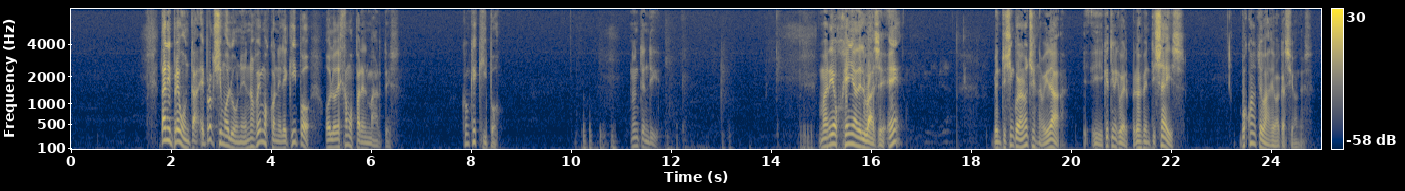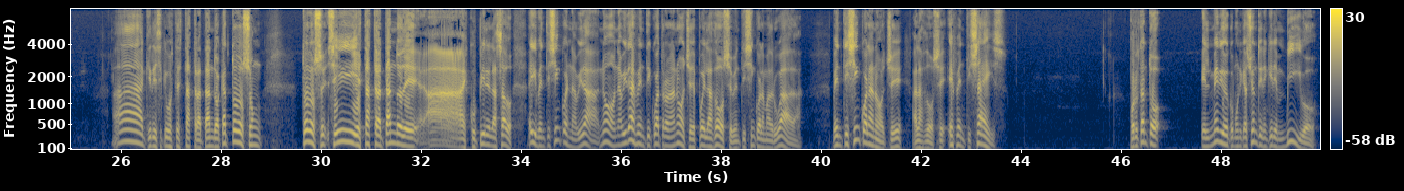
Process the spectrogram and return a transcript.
Dani pregunta, ¿el próximo lunes nos vemos con el equipo o lo dejamos para el martes? ¿Con qué equipo? No entendí. María Eugenia del Valle, ¿eh? 25 de la noche es Navidad. ¿Y qué tiene que ver? Pero es 26. ¿Vos cuándo te vas de vacaciones? Ah, quiere decir que vos te estás tratando. Acá todos son todos, sí, estás tratando de ah, escupir el asado. Ey, 25 es Navidad. No, Navidad es 24 a la noche, después de las 12, 25 a la madrugada. 25 a la noche, a las 12, es 26. Por lo tanto, el medio de comunicación tiene que ir en vivo.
